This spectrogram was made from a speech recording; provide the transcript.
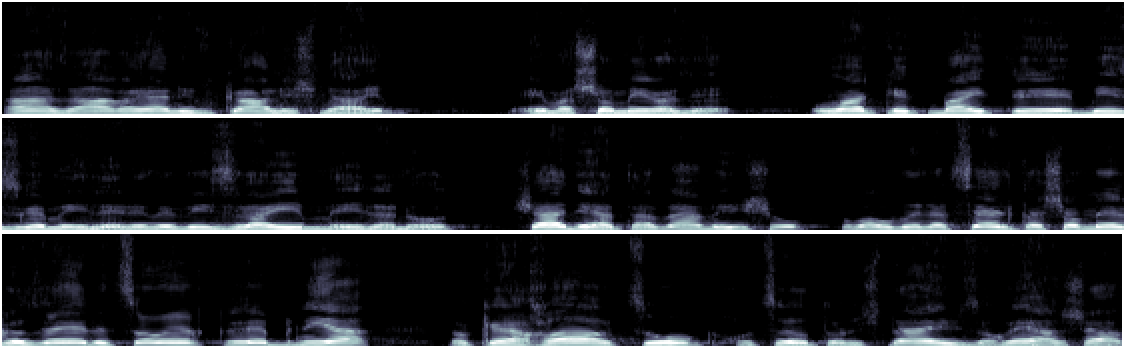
אז ההר היה נבקע לשניים עם השמיר הזה, ומקת בית אה, ביזרי מאילנה, מביא זרעים מאילנות, שדי הטבה ויישוב. כלומר, הוא מנצל את השמר הזה לצורך אה, בנייה. לוקח הר, צוק, חוצה אותו לשניים, זורע שם.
